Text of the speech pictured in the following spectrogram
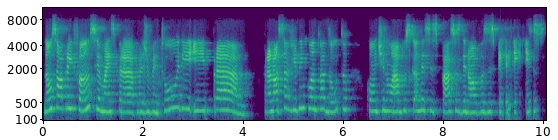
não só para a infância, mas para a juventude e para a nossa vida enquanto adulto, continuar buscando esses passos de novas experiências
